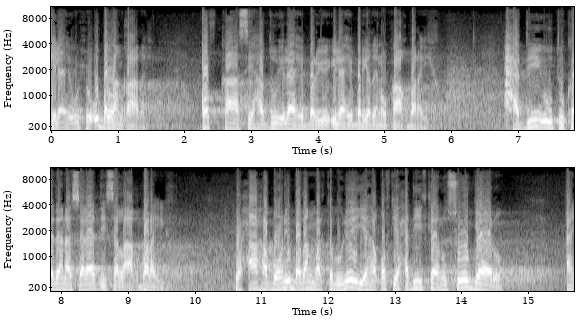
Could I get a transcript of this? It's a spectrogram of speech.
ilaahay wuxuu u ballanqaaday qofkaasi hadduu ilaahay baryo ilaahay baryada inuu ka aqbalayo. Haddii uu tukadana salaaddiisa la aqbalayo waxaa habbooni badan marka buu leeyahay qofkii xadiidkanuu soo gaaro an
